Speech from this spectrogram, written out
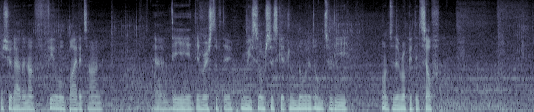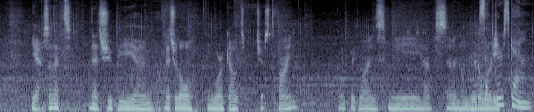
We should have enough fuel by the time the the rest of the resources get loaded onto the onto the rocket itself. Yeah, so that's that should be um, that should all work out just fine. Concrete wise, we have 700 already. Sector scanned.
